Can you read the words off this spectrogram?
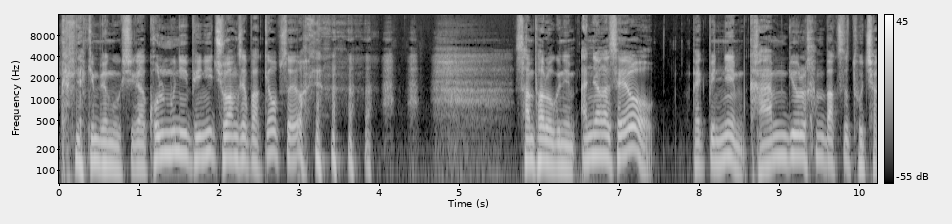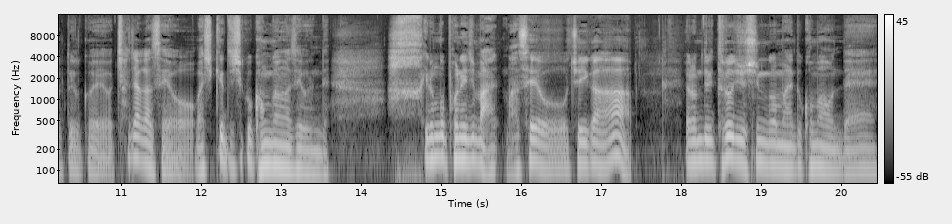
근데 김병국 씨가 골무늬 비니 주황색밖에 없어요. 3859님, 안녕하세요. 백빈님, 감귤 한 박스 도착될 거예요. 찾아가세요. 맛있게 드시고 건강하세요. 그런데, 하, 이런 거 보내지 마, 마세요. 저희가 여러분들이 들어주신 것만 해도 고마운데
